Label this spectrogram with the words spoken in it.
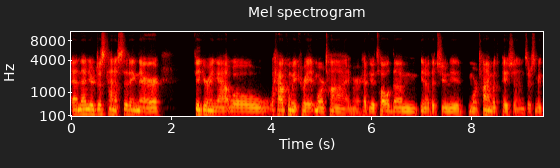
And then you're just kind of sitting there figuring out, well, how can we create more time? Or have you told them, you know, that you need more time with patients or something?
